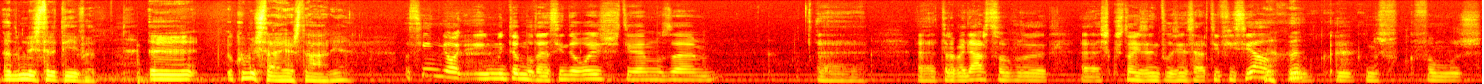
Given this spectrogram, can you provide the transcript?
administrativa. Uh, como está esta área? Sim, olha, em muita mudança. Ainda hoje tivemos a. a a trabalhar sobre eh, as questões da inteligência artificial, que, que, que, nos, que fomos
